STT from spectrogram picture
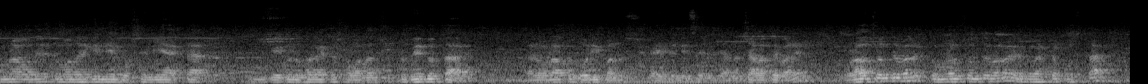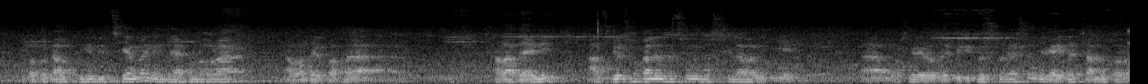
আমরা ওদের, তোমাদেরকে নিয়ে বসে নিয়ে একটা যে কোনোভাবে একটা সমাধান সূত্র বের করতে হবে। কারণ ওরাও তো গরিব মানুষ, গাড়িতে নিচে যেন চালাতে পারে, ওরাও চলতে পারে, তোমরাও চলতে পারো, এরকম একটা প্রস্তাব গতকাল থেকে দিচ্ছি আমরা। কিন্তু এখনও ওরা আমাদের কথা সাড়া দেয়নি। আজকেও সকালে ওদের সঙ্গে বসছিলাম আমি গিয়ে। বসে ওদেরকে রিকোয়েস্ট করে আসলাম যে, গাড়িটা চালু করো,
